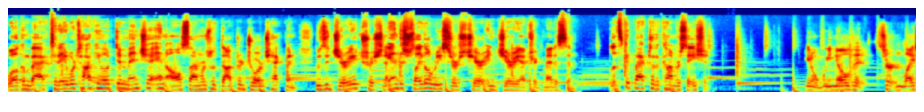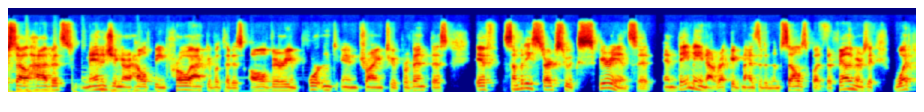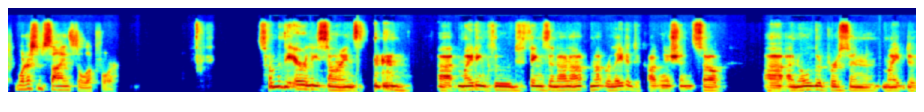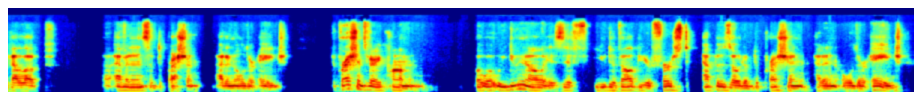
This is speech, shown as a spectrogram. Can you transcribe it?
Welcome back. Today, we're talking about dementia and Alzheimer's with Dr. George Heckman, who's a geriatrician and the Schlegel Research Chair in Geriatric Medicine. Let's get back to the conversation you know, we know that certain lifestyle habits, managing our health, being proactive with it is all very important in trying to prevent this. If somebody starts to experience it and they may not recognize it in themselves, but their family members say, what, what are some signs to look for? Some of the early signs uh, might include things that are not, not related to cognition. So, uh, an older person might develop uh, evidence of depression at an older age Depression is very common, but what we do know is if you develop your first episode of depression at an older age,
